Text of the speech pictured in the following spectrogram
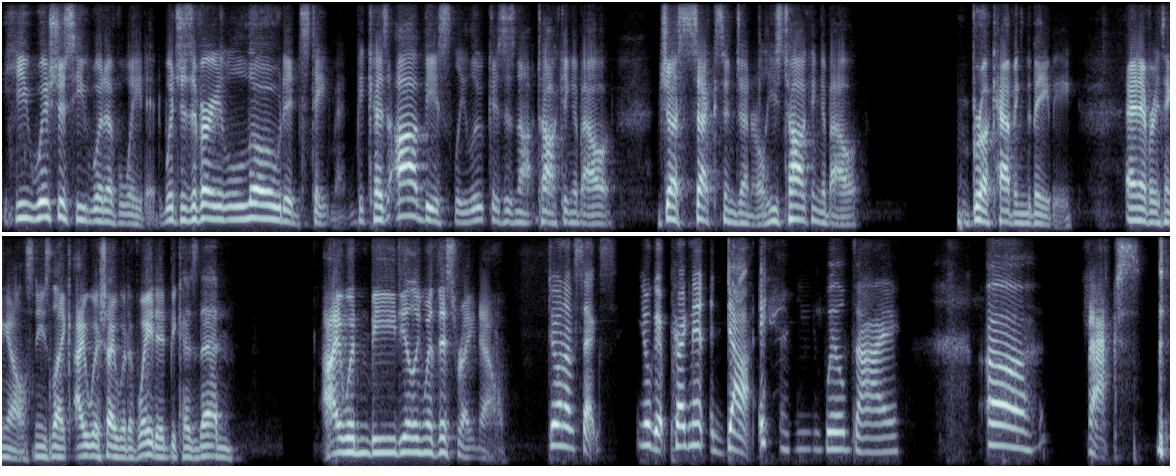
He wishes he would have waited, which is a very loaded statement because obviously Lucas is not talking about just sex in general. He's talking about Brooke having the baby and everything else. And he's like, I wish I would have waited because then I wouldn't be dealing with this right now. Don't have sex. You'll get pregnant and die. And he will die. Uh Facts. and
